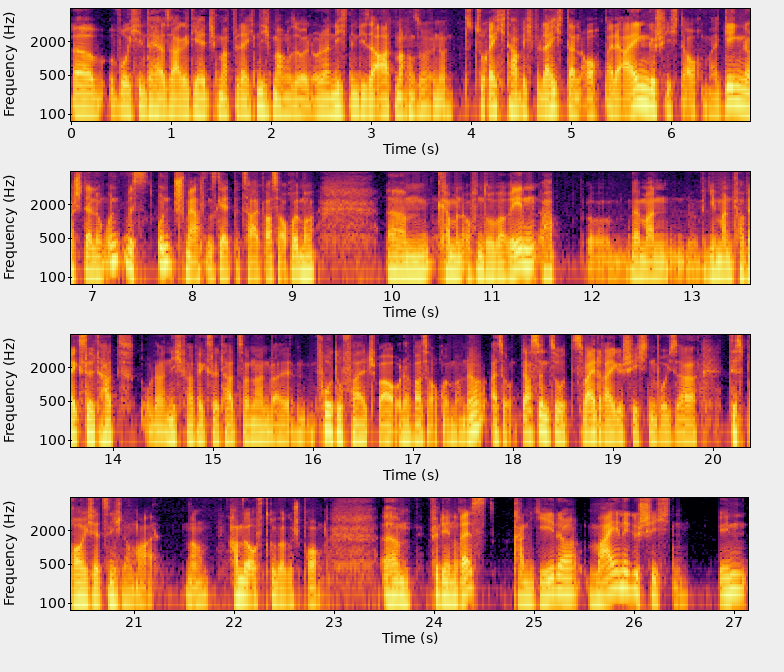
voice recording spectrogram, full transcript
äh, wo ich hinterher sage, die hätte ich mal vielleicht nicht machen sollen oder nicht in dieser Art machen sollen. Und zu Recht habe ich vielleicht dann auch bei der eigenen Geschichte auch mal Gegendarstellung und, und Schmerzensgeld bezahlt, was auch immer. Ähm, kann man offen drüber reden. Hab wenn man jemanden verwechselt hat oder nicht verwechselt hat, sondern weil ein Foto falsch war oder was auch immer. Ne? Also das sind so zwei, drei Geschichten, wo ich sage, das brauche ich jetzt nicht normal. Ne? Haben wir oft drüber gesprochen. Ähm, für den Rest kann jeder meine Geschichten in,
